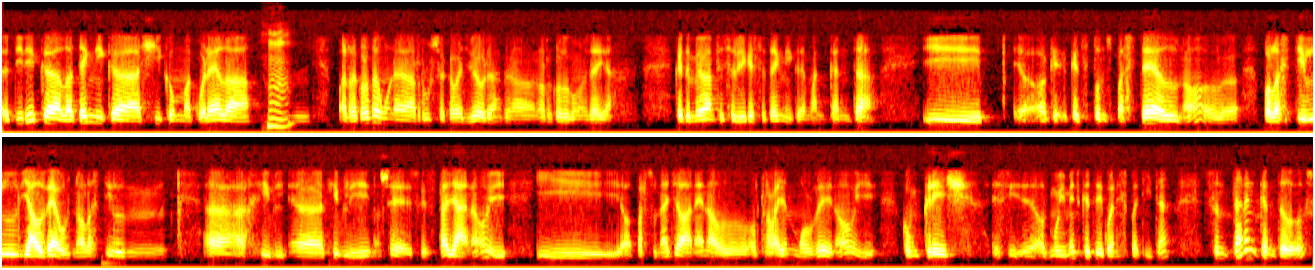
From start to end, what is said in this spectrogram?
Et diré que la tècnica, així com aquarela, Mm. me'n recorda una russa que vaig veure, que no, no recordo com es deia, que també van fer servir aquesta tècnica, encantar. I eh, aquests tons pastel, no? Eh, Però l'estil ja el veus, no? L'estil eh, Ghibli, eh, Ghibli, no sé, és que està allà, no? I, i el personatge de la nena el, el treballen molt bé, no? I com creix, és, els moviments que té quan és petita són tan encantadors,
